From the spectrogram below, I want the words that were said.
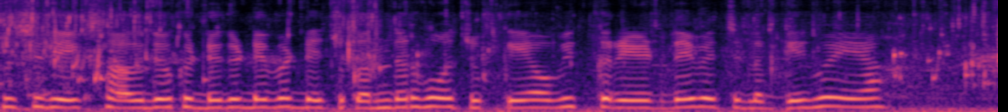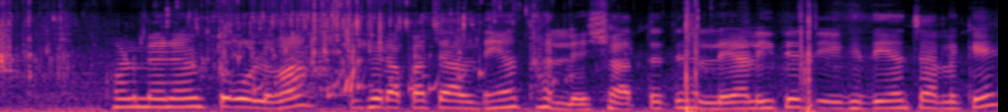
ਤੁਸੀਂ ਦੇਖ ਸਕਦੇ ਹੋ ਕਿੱਡੇ ਕਿੱਡੇ ਵੱਡੇ ਚੁਕੰਦਰ ਹੋ ਚੁੱਕੇ ਆ, ਉਹ ਵੀ ਕਰੇਟ ਦੇ ਵਿੱਚ ਲੱਗੇ ਹੋਏ ਆ। ਹੁਣ ਮੈਂ ਇਹਨਾਂ ਨੂੰ ਧੋ ਲਵਾਂ ਫਿਰ ਆਪਾਂ ਚੱਲਦੇ ਹਾਂ ਥੱਲੇ ਛੱਤ ਤੇ, ਥੱਲੇ ਵਾਲੀ ਤੇ ਦੇਖਦੇ ਹਾਂ ਚੱਲ ਕੇ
